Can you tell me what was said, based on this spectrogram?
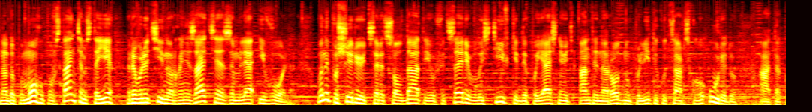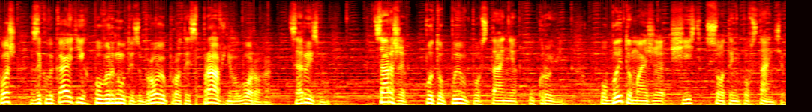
На допомогу повстанцям стає революційна організація Земля і воля. Вони поширюють серед солдат і офіцерів листівки, де пояснюють антинародну політику царського уряду, а також закликають їх повернути зброю проти справжнього ворога царизму. Цар же потопив повстання у крові. Убито майже шість сотень повстанців,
